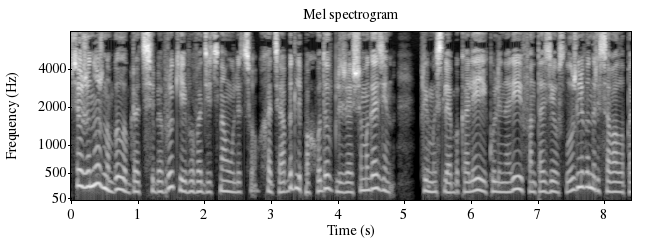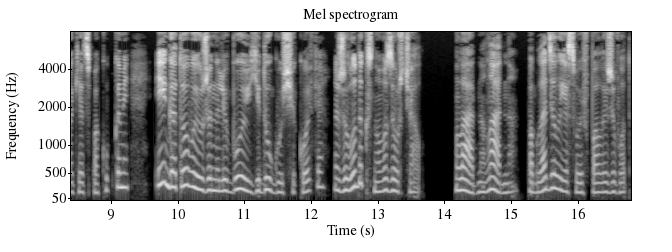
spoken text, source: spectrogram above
Все же нужно было брать себя в руки и выводить на улицу, хотя бы для похода в ближайший магазин. При мысли об бакалее и кулинарии фантазия услужливо нарисовала пакет с покупками, и, готовый уже на любую еду гуще кофе, желудок снова заурчал. «Ладно, ладно», — погладила я свой впалый живот.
